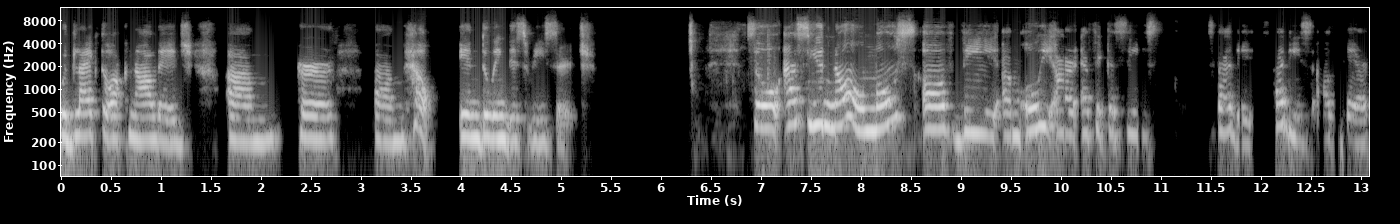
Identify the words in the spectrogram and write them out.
would like to acknowledge um, her um, help in doing this research. So as you know, most of the um, OER efficacy study, studies out there,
